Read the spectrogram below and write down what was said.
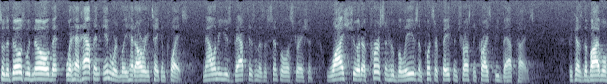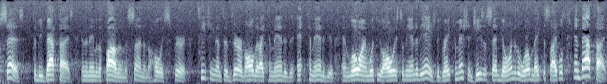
so that those would know that what had happened inwardly had already taken place. Now let me use baptism as a simple illustration. Why should a person who believes and puts her faith and trust in Christ be baptized? Because the Bible says to be baptized in the name of the Father and the Son and the Holy Spirit, teaching them to observe all that I commanded, eh, commanded you. And lo, I am with you always to the end of the age. The Great Commission. Jesus said, Go into the world, make disciples, and baptize.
